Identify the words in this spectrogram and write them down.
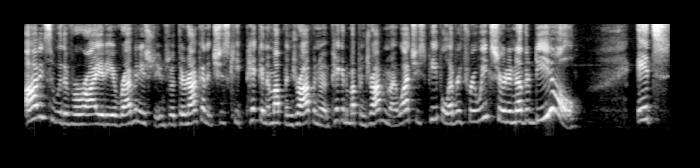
obviously with a variety of revenue streams, but they're not going to just keep picking them up and dropping them and picking them up and dropping them. I watch these people every three weeks start another deal. It's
